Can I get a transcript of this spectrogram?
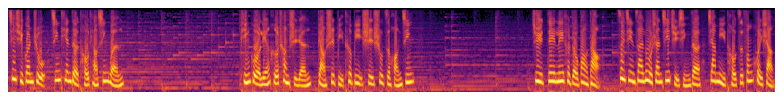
继续关注今天的头条新闻。苹果联合创始人表示，比特币是数字黄金。据 Daily Huddle 报道。最近在洛杉矶举行的加密投资峰会上，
